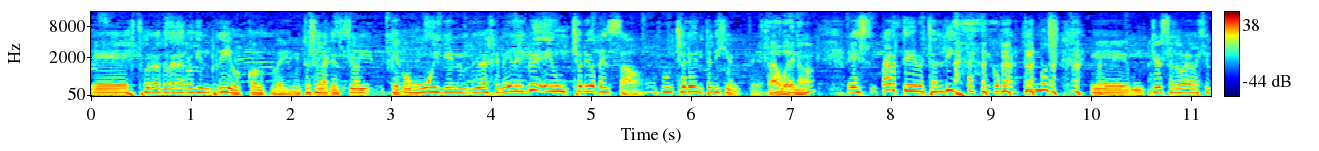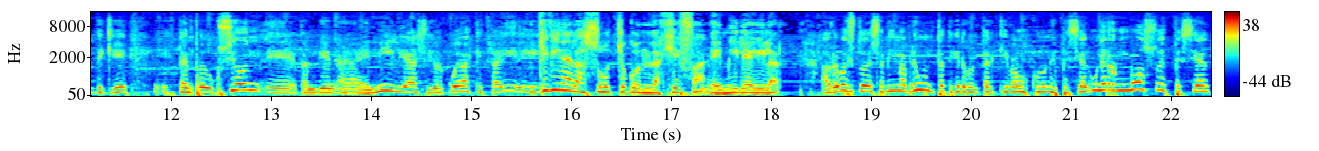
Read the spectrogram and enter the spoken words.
eh, fueron a tocar a Rock in Rio Coldplay. Entonces la canción pegó muy bien en Río de Janeiro y creo que es un choreo pensado, es un choreo inteligente. Está bueno. Es parte de nuestras listas que compartimos. Eh, quiero saludar a la gente que está en producción, eh, también a Emilia, al señor Cuevas que está ahí. ¿Qué viene a las 8 con la jefa Emilia Aguilar? A propósito de esa misma pregunta, te quiero contar que vamos con un especial, un hermoso especial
